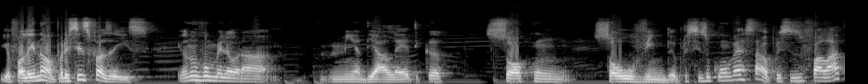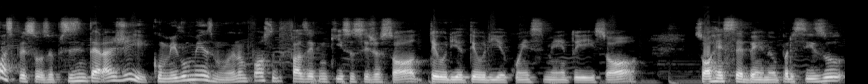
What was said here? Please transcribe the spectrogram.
E eu falei: não, preciso fazer isso. Eu não vou melhorar minha dialética só com só ouvindo. Eu preciso conversar, eu preciso falar com as pessoas, eu preciso interagir comigo mesmo. Eu não posso fazer com que isso seja só teoria, teoria, conhecimento e só só recebendo. Eu preciso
